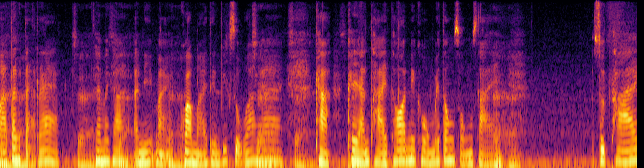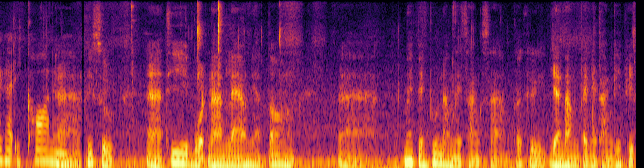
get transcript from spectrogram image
มาอ่าฮะตั้งแต่แรก ใช่ใช่ไหมคะใช่อันนี้หมายอ่าฮะความหมายถึงภิกษุว่าใช่ง่ายใช่ค่ะ ขยันถ่ายทอดนี่คงไม่ต้องสงสัยอ่าฮะ สุดท้ายค่ะอีกข้อหนึงอ่านะคะภิกษุอ่าที่บวชนานแล้วเนี่ยต้องอาไม่เป็นผู้นำในทางสามก็คืออย่านำไปในทางที่ผิด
